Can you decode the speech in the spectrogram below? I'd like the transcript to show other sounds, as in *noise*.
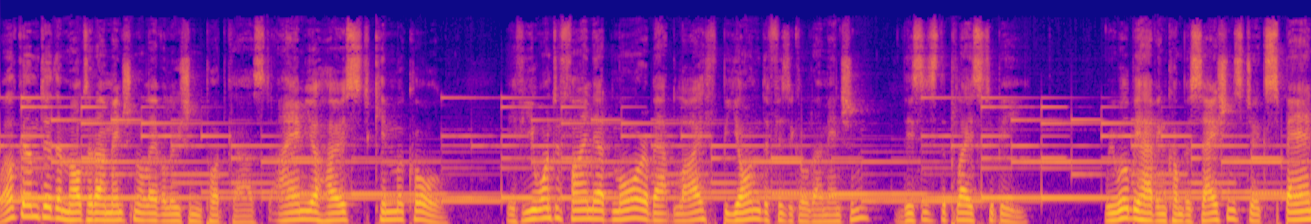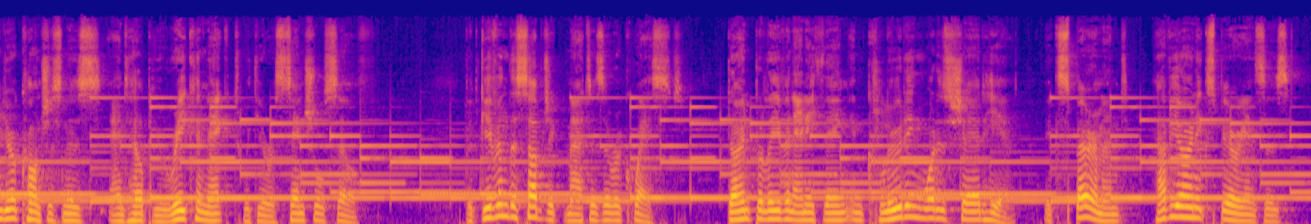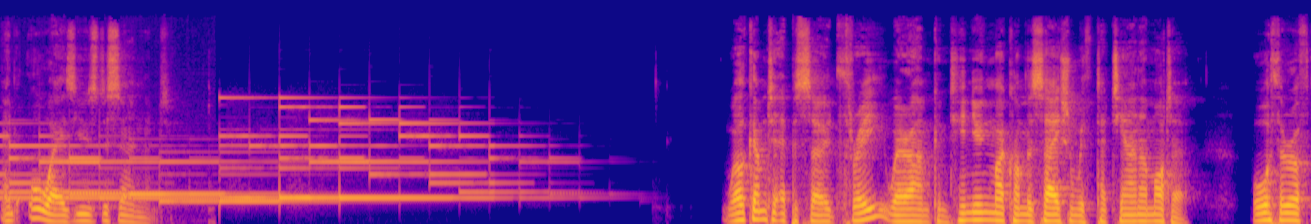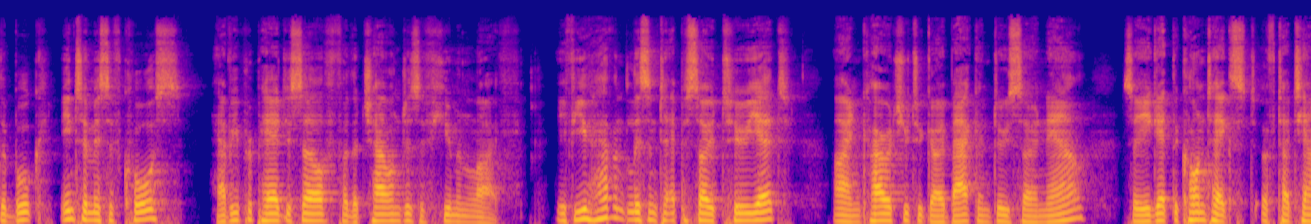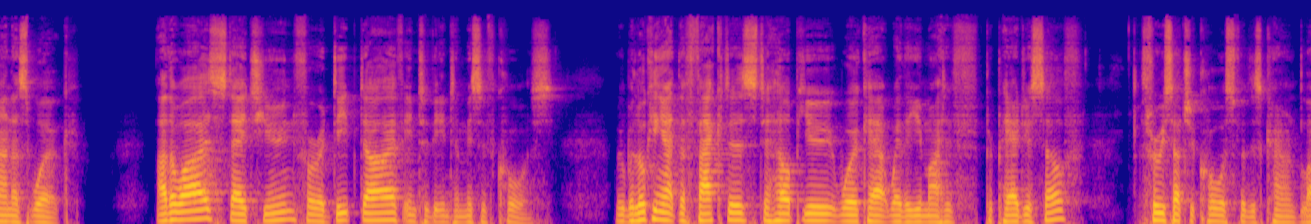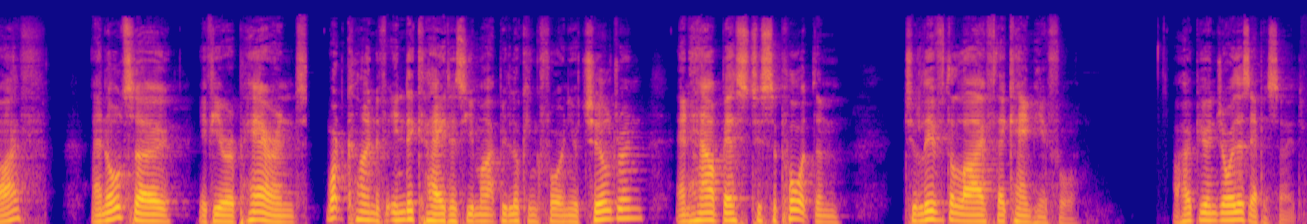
Welcome to the Multidimensional Evolution Podcast. I am your host, Kim McCall. If you want to find out more about life beyond the physical dimension, this is the place to be. We will be having conversations to expand your consciousness and help you reconnect with your essential self. But given the subject matter's a request, don't believe in anything, including what is shared here. Experiment, have your own experiences, and always use discernment. Welcome to episode 3, where I'm continuing my conversation with Tatiana Motta, author of the book Intermissive Course Have You Prepared Yourself for the Challenges of Human Life? If you haven't listened to episode 2 yet, I encourage you to go back and do so now so you get the context of Tatiana's work. Otherwise, stay tuned for a deep dive into the intermissive course. We'll be looking at the factors to help you work out whether you might have prepared yourself through such a course for this current life. And also, if you're a parent, what kind of indicators you might be looking for in your children and how best to support them to live the life they came here for. I hope you enjoy this episode.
